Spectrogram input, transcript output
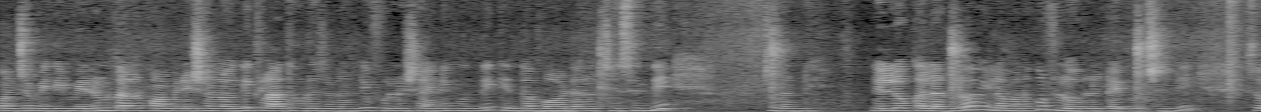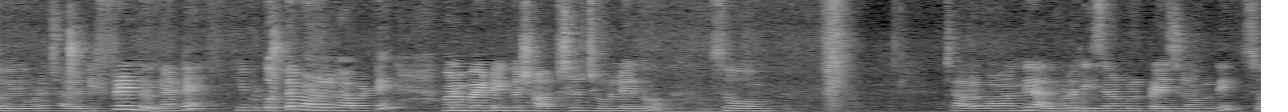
కొంచెం ఇది మెరూన్ కలర్ కాంబినేషన్లో ఉంది. క్లాత్ కూడా చూడండి. ఫుల్ షైనింగ్ ఉంది. కింద బార్డర్ వచ్చేసింది. చూడండి. ఎల్లో కలర్లో ఇలా మనకు ఫ్లోరల్ టైప్ వచ్చింది. సో ఇది కూడా చాలా డిఫరెంట్ ఉంది. అంటే ఇప్పుడు కొత్త మోడల్ కాబట్టి మనం బయట ఇంకా షాప్స్లో చూడలేదు. సో చాలా బాగుంది. అది కూడా రీజనబుల్ ప్రైస్లో ఉంది. సో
